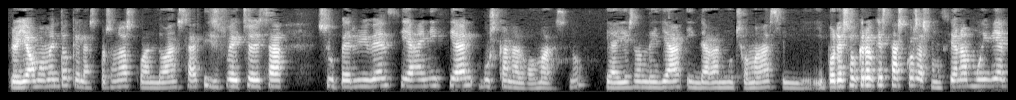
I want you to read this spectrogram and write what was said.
Pero llega un momento que las personas cuando han satisfecho esa supervivencia inicial buscan algo más, ¿no? Y ahí es donde ya indagan mucho más y, por eso creo que estas cosas funcionan muy bien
